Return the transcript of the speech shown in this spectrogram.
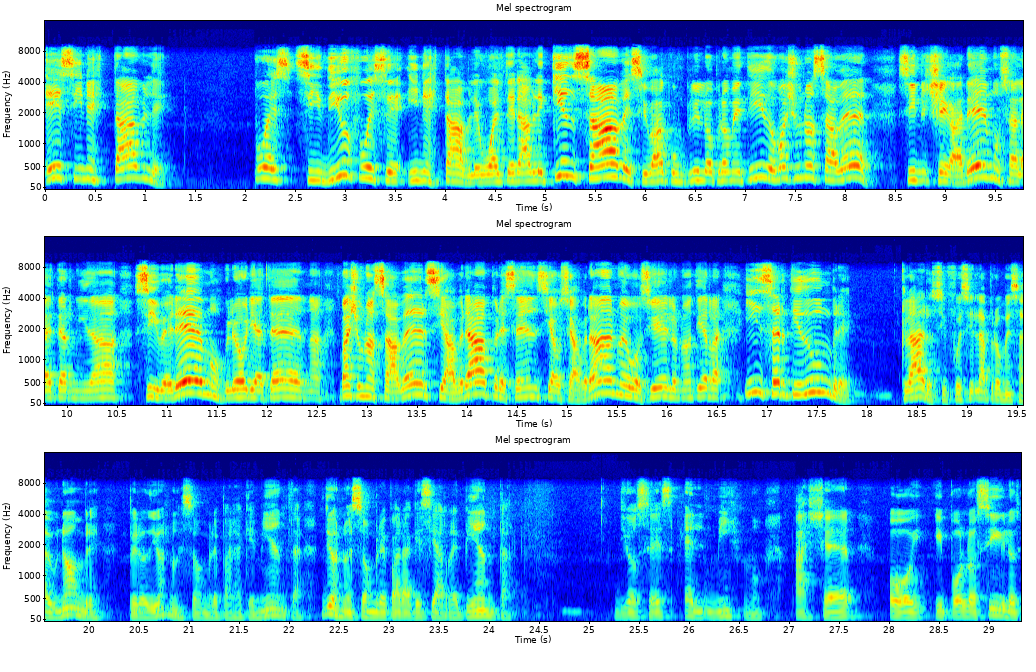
es inestable. Pues si Dios fuese inestable o alterable, ¿quién sabe si va a cumplir lo prometido? Vaya uno a saber si llegaremos a la eternidad, si veremos gloria eterna, vaya uno a saber si habrá presencia o si habrá nuevo cielo, nueva tierra. Incertidumbre. Claro, si fuese la promesa de un hombre, pero Dios no es hombre para que mienta, Dios no es hombre para que se arrepienta. Dios es el mismo, ayer, hoy y por los siglos.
